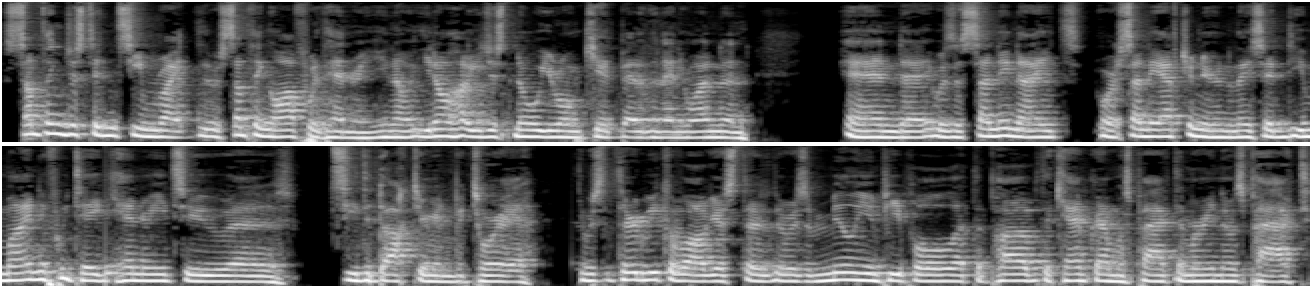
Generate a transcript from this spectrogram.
something just didn't seem right. There was something off with Henry. You know, you know how you just know your own kid better than anyone, and and uh, it was a Sunday night or a Sunday afternoon, and they said, "Do you mind if we take Henry to uh, see the doctor in Victoria?" It was the third week of August. There, there was a million people at the pub. The campground was packed. The marina was packed.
